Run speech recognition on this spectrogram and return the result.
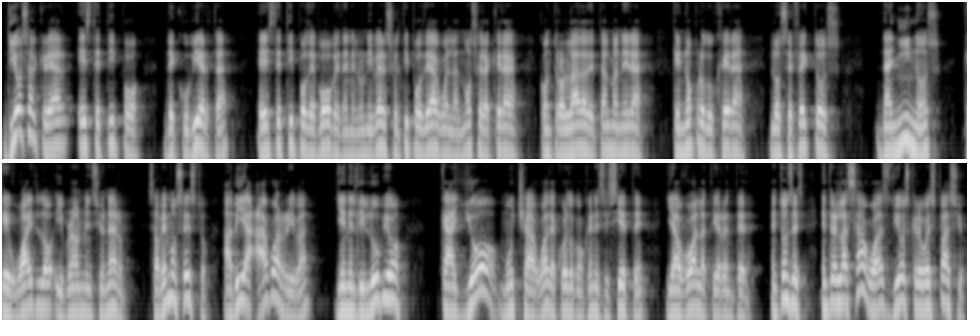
Dios al crear este tipo de cubierta, este tipo de bóveda en el universo, el tipo de agua en la atmósfera que era controlada de tal manera que no produjera los efectos dañinos que Whitelaw y Brown mencionaron. Sabemos esto. Había agua arriba y en el diluvio cayó mucha agua, de acuerdo con Génesis 7, y ahogó a la tierra entera. Entonces, entre las aguas Dios creó espacio.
